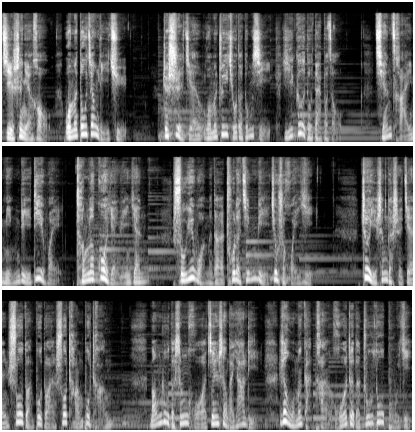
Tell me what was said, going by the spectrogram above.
几十年后，我们都将离去，这世间我们追求的东西一个都带不走，钱财、名利、地位成了过眼云烟。属于我们的，除了经历，就是回忆。这一生的时间，说短不短，说长不长。忙碌的生活，肩上的压力，让我们感叹活着的诸多不易。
